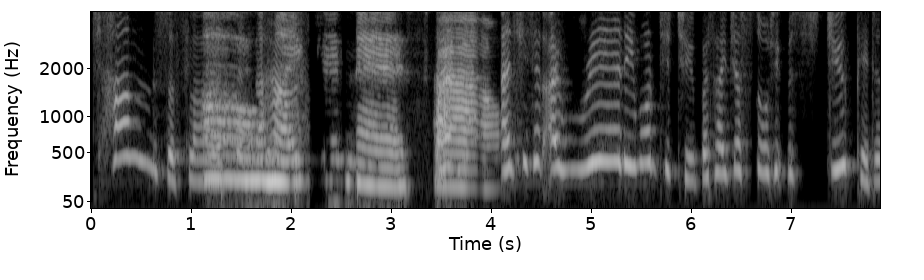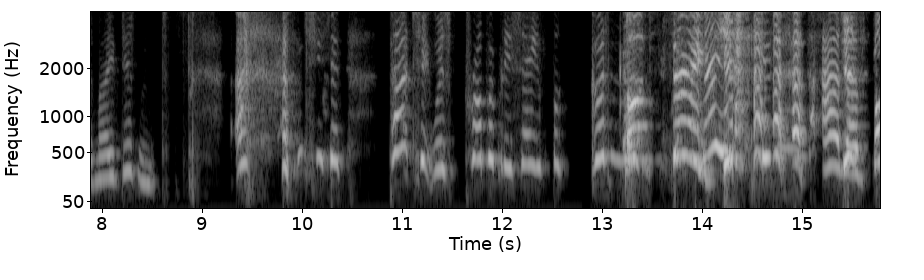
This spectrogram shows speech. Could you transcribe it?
tons of flowers oh, in the house. Oh, my goodness. Wow. And, and she said, I really wanted to, but I just thought it was stupid and I didn't. And she said, Patrick was probably saying, for goodness God's sake, yeah. and just buy,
